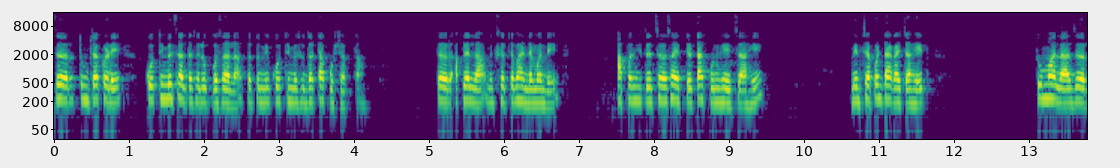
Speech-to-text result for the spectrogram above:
जर तुमच्याकडे कोथिंबीर चालत असेल उपवासाला तर तुम्ही कोथिंबीरसुद्धा टाकू शकता. तर आपल्याला मिक्सरच्या भांड्यामध्ये आपण घेतलेलं सगळं साहित्य टाकून घ्यायचं आहे. मिरच्या पण टाकायच्या आहेत. तुम्हाला जर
